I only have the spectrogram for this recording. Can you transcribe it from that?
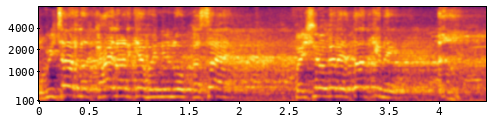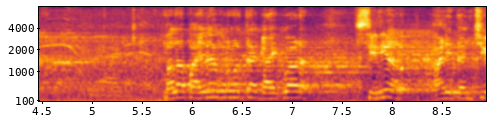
विचारलं काय लाडक्या बहिणीनो कसं आहे? पैसे वगैरे येतात की नाही? मला पाहिल्याबरोबर त्या गायकवाड सिनियर आणि त्यांची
